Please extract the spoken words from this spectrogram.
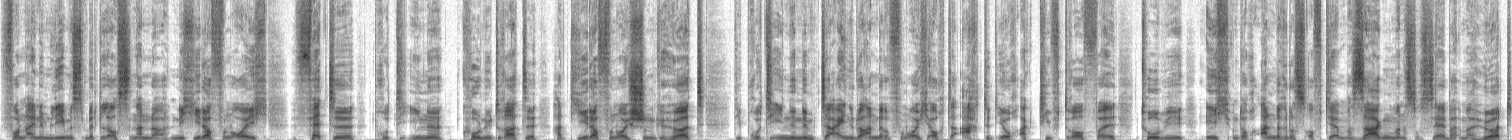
von einem Lebensmittel auseinander. Nicht jeder von euch Fette, Proteine, Kohlenhydrate hat jeder von euch schon gehört. Die Proteine nimmt der ein oder andere von euch auch, da achtet ihr auch aktiv drauf, weil Tobi, ich und auch andere das oft ja immer sagen, man es auch selber immer hört.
